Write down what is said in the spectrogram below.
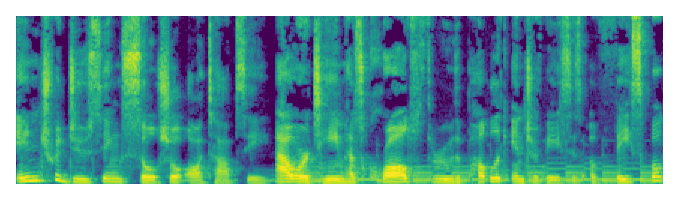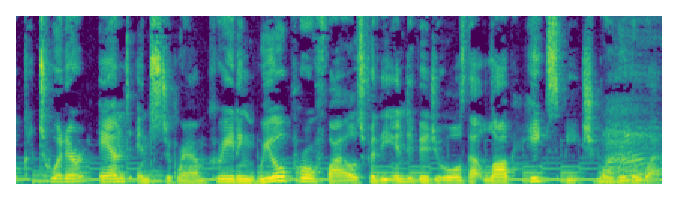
Introducing Social Autopsy. Our team has crawled through the public interfaces of Facebook, Twitter, and Instagram, creating real profiles for the individuals that lob hate speech over the web.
